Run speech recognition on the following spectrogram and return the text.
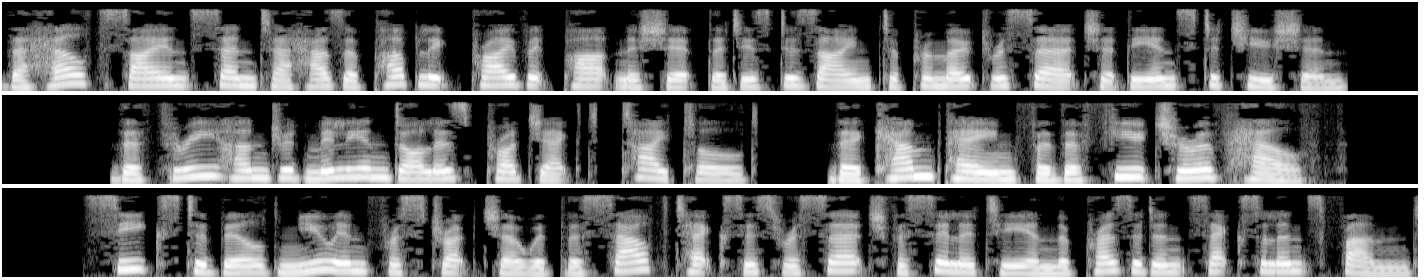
The Health Science Center has a public-private partnership that is designed to promote research at the institution. The $300 million project, titled, The Campaign for the Future of Health, seeks to build new infrastructure with the South Texas Research Facility and the President's Excellence Fund.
